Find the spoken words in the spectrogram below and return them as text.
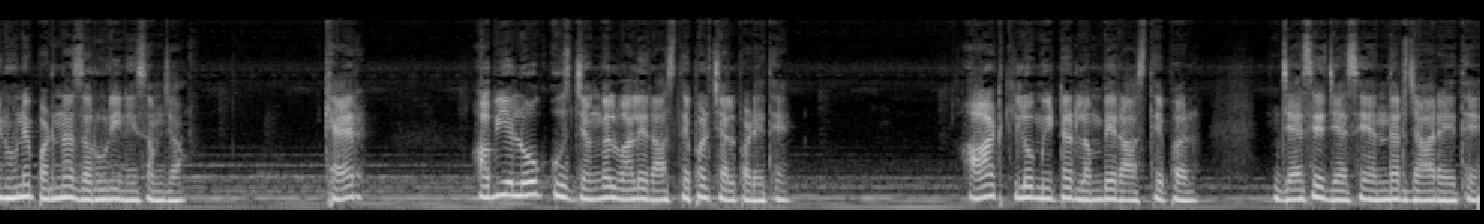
इन्होंने पढ़ना ज़रूरी नहीं समझा। खैर, अब ये लोग उस जंगल वाले रास्ते पर चल पड़े थे। आठ किलोमीटर लंबे रास्ते पर जैसे जैसे अंदर जा रहे थे,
